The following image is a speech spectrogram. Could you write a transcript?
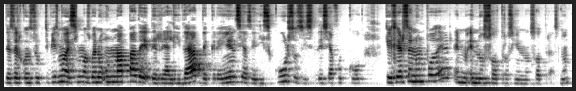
Desde el constructivismo decimos, bueno, un mapa de, de realidad, de creencias, de discursos, decía Foucault, que ejercen un poder en, en nosotros y en nosotras, ¿no?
